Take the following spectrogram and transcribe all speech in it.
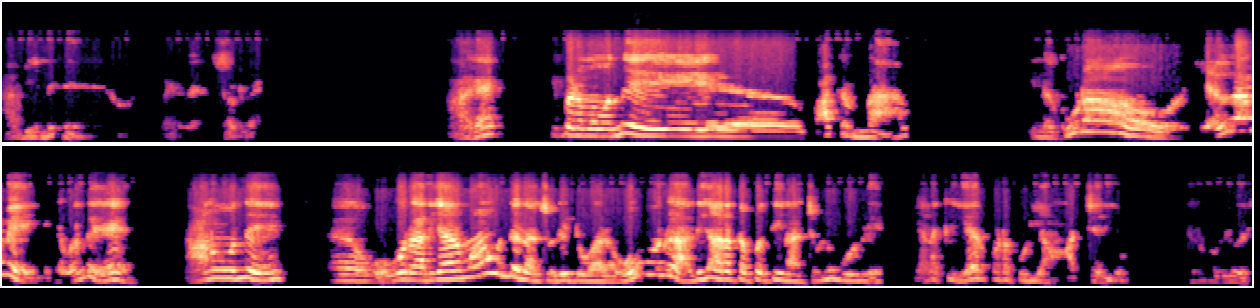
அப்படின்னு சொல்றேன் ஆக இப்ப நம்ம வந்து பார்த்தோம்னா இந்த கூடா எல்லாமே நீங்க வந்து நானும் வந்து அஹ், ஒவ்வொரு அதிகாரமா வந்து நான் சொல்லிட்டு வரேன் ஒவ்வொரு அதிகாரத்தை பத்தி நான் சொல்லும்போது எனக்கு ஏற்படக்கூடிய ஆச்சரியம். திருவள்ளுவர்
